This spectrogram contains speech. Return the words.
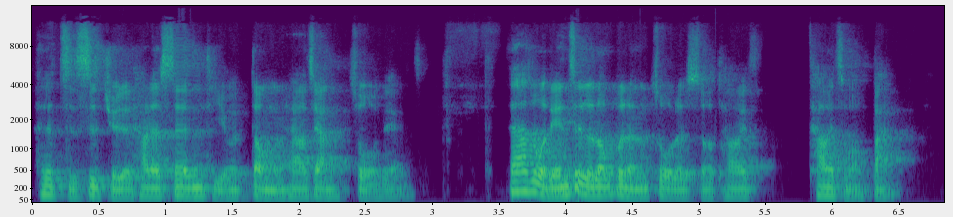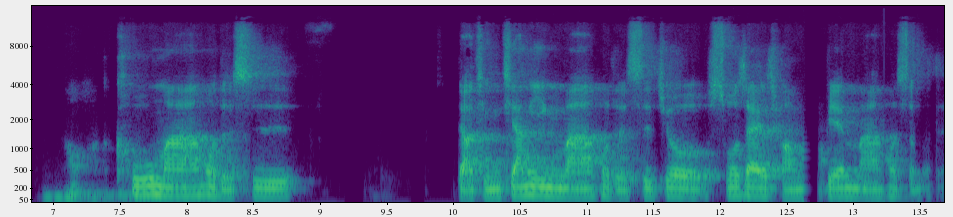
他就只是觉得他的身体有动了，他要这样做这样子。但他如果连这个都不能做的时候，他会他会怎么办？哦，哭吗？或者是表情僵硬吗？或者是就缩在床边吗？或什么的？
